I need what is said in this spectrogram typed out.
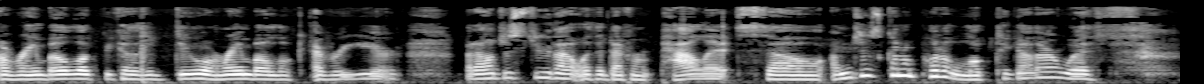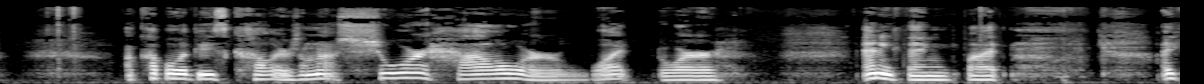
a rainbow look because I do a rainbow look every year. But I'll just do that with a different palette. So I'm just going to put a look together with a couple of these colors. I'm not sure how or what or anything. But I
